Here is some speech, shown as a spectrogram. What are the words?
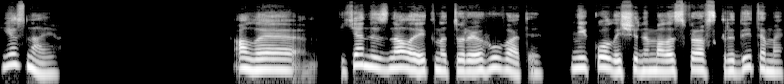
я знаю. Але я не знала, як на то реагувати, ніколи ще не мала справ з кредитами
